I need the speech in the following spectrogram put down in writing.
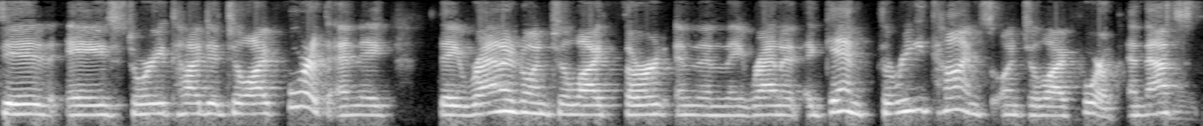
did a story tied to July 4th, and they they ran it on July 3rd, and then they ran it again three times on July 4th, and that's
